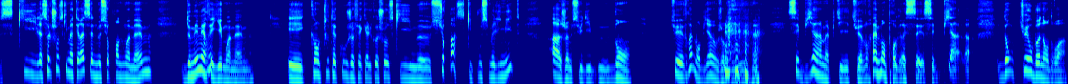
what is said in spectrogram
Ce qui, la seule chose qui m'intéresse, c'est de me surprendre moi-même, de m'émerveiller moi-même. Et quand tout à coup je fais quelque chose qui me surpasse, qui pousse mes limites, ah, je me suis dit, bon, tu es vraiment bien aujourd'hui. c'est bien, ma petite, tu as vraiment progressé, c'est bien là. Donc tu es au bon endroit,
